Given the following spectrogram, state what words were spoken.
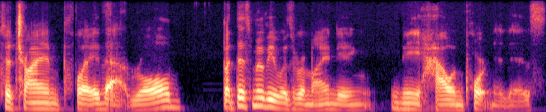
to try and play that role. But this movie was reminding me how important it is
